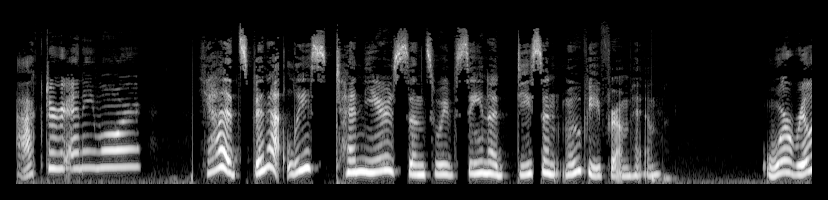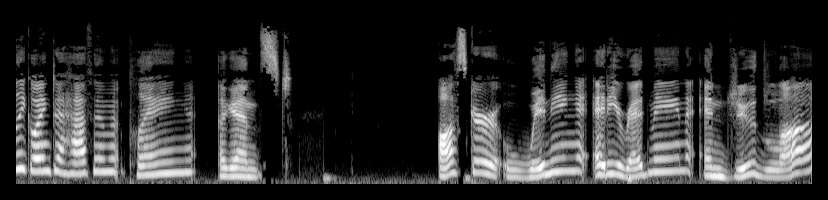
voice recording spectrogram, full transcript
actor anymore? Yeah, it's been at least 10 years since we've seen a decent movie from him. We're really going to have him playing against Oscar winning Eddie Redmayne and Jude Law?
